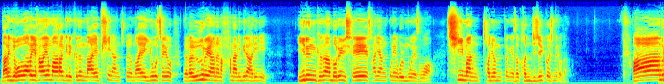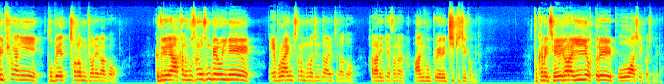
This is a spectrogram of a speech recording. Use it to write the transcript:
나는 여호와를 향하여 말하기를 그는 나의 피난처요 나의 요새요 내가 의뢰하는 하나님이라 하리니 이는 그가 너를 새 사냥꾼의 올무에서와 심한 전염병에서 건지실 것이미로다 아무리 평양이 도배처럼 변해가고 그들의 악한 우상 숭배로 인해 에브라임처럼 무너진다 할지라도 하나님께서는 한국 교회를 지키실 겁니다. 북한의 재건한 인력들을 보호하실 것입니다.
